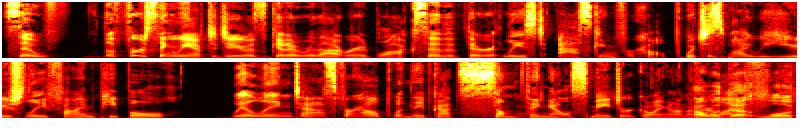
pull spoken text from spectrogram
So the first thing we have to do is get over that roadblock so that they're at least asking for help, which is why we usually find people willing to ask for help when they've got something else major going on in How their would life. that look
